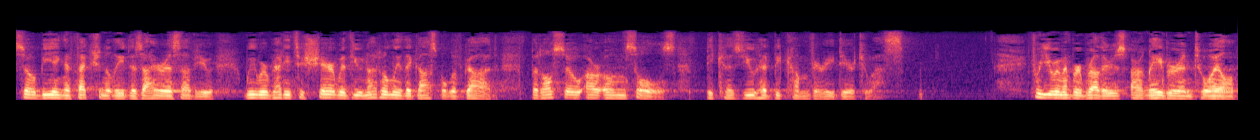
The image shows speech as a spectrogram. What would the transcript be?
So being affectionately desirous of you, we were ready to share with you not only the gospel of God, but also our own souls, because you had become very dear to us. For you remember, brothers, our labor and toil.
